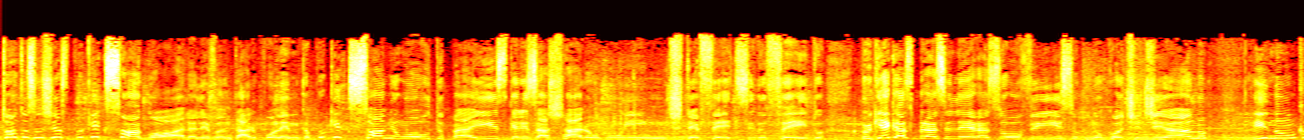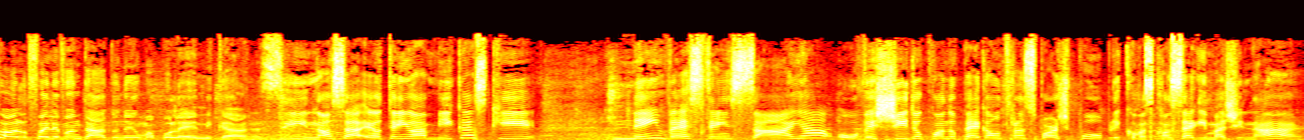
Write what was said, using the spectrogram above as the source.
todos os dias, por que, que só agora levantaram polêmica? Por que, que só em um outro país que eles acharam ruim de ter feito, sido feito? Por que, que as brasileiras ouvem isso no cotidiano e nunca foi levantado nenhuma polêmica? Sim, nossa, eu tenho amigas que nem vestem saia ou vestido quando pegam um transporte público. Você consegue imaginar?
